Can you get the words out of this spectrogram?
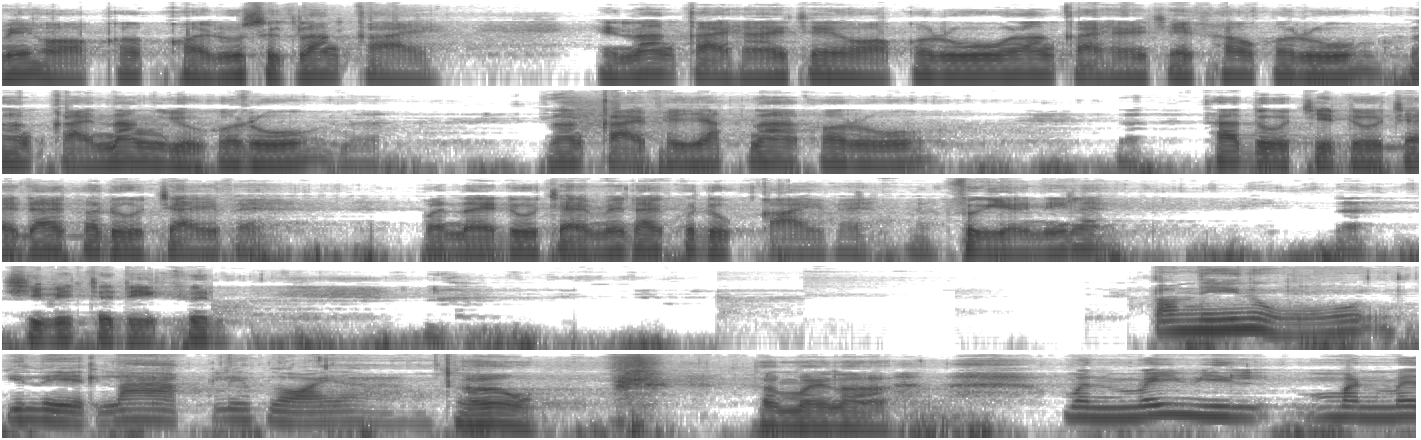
ไม่ออกก็คอยรู้สึกร่างกาย เห็นร่างกายหายใจออกก็รู้ ร่างกายหายใจเข้าก็รู้ ร่างกายนั่งอยู่ก็รู้นะร่างกายพยักหน้าก็รู้นะถ้าดูจิตดูใจได้ก็ดูใจไป วันไหนดูใจไม่ได้ก็ดูกายไปนะฝึกอย่างนี้แหละนะชีวิตจะดีขึ้น ตอนนี้หนูกิเลสลากเรียบร้อยแล้วค่ะอ้าวทำไมล่ะ มันไม่มีมันไม่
